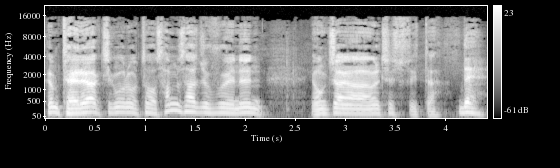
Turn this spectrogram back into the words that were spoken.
그럼 대략 지금으로부터 3, 4주 후에는 영장을 칠 수도 있다. 네.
